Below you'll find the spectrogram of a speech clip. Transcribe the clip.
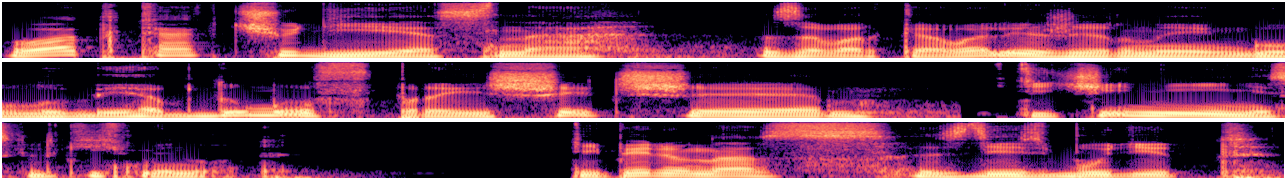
«Вот как чудесно!» – заворковали жирные голуби, обдумав происшедшее в течение нескольких минут. «Теперь у нас здесь будет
